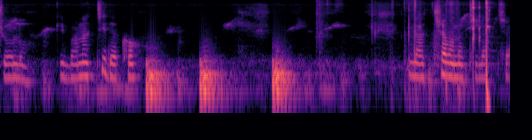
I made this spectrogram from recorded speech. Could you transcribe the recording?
চলো কি বানাচ্ছি দেখো। লাচ্ছা বানাচ্ছি লাচ্ছা।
